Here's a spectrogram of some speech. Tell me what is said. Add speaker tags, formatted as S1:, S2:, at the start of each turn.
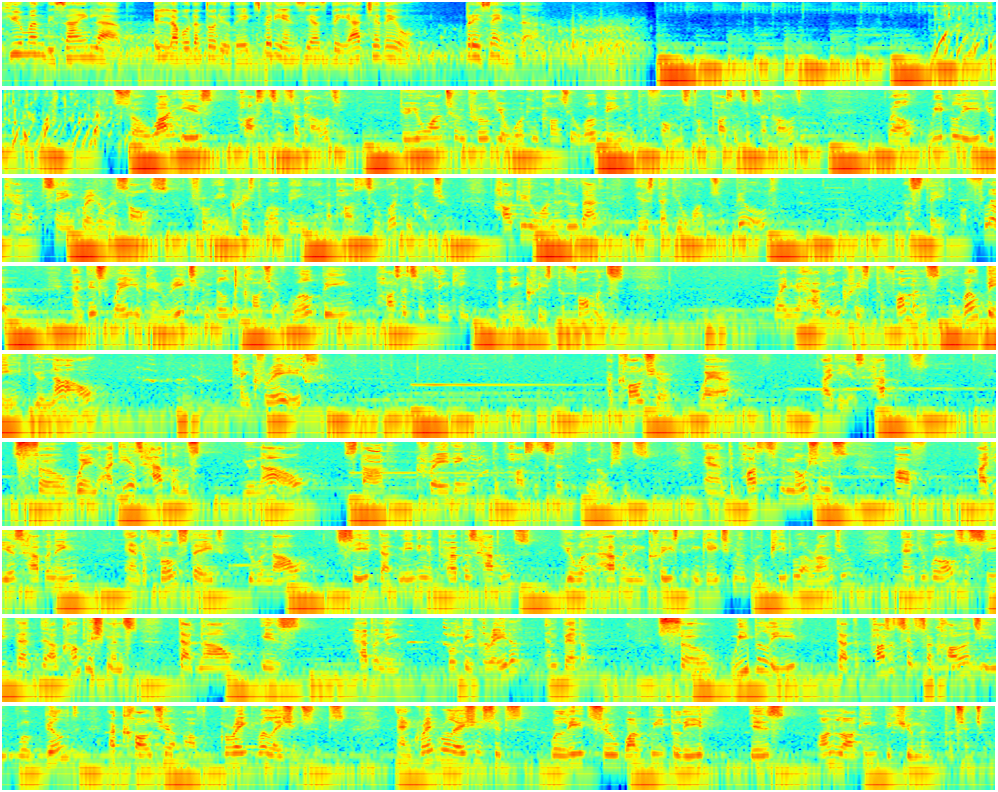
S1: Human Design Lab, el laboratorio de experiencias de HDO, presenta.
S2: So, what is positive psychology? Do you want to improve your working culture, well being, and performance from positive psychology? Well, we believe you can obtain greater results through increased well being and a positive working culture. How do you want to do that? Is that you want to build a state of flow. And this way you can reach and build a culture of well being, positive thinking, and increased performance. When you have increased performance and well being, you now can create a culture where ideas happens. So when ideas happens, you now start creating the positive emotions. And the positive emotions of ideas happening and the flow state, you will now see that meaning and purpose happens. You will have an increased engagement with people around you. And you will also see that the accomplishments that now is happening will be greater and better. So we believe that the positive psychology will build a culture of great relationships. And great relationships will lead to what we believe is unlocking the human potential.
